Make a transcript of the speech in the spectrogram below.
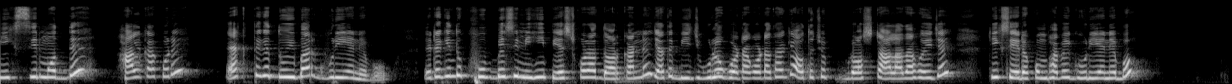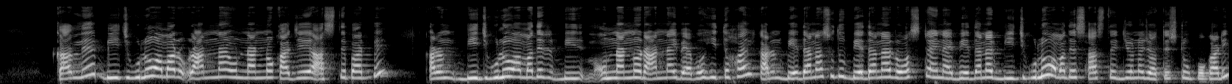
মিক্সির মধ্যে হালকা করে এক থেকে দুইবার ঘুরিয়ে নেব। এটা কিন্তু খুব বেশি মিহি পেস্ট করার দরকার নেই, যাতে বীজগুলো গোটা গোটা থাকে, অথচ রসটা আলাদা হয়ে যায়। ঠিক সেই রকমভাবে ঘুরিয়ে নেব। কালে বীজগুলো আমার রান্নায় অন্যান্য কাজে আসতে পারবে, কারণ বীজগুলো আমাদের অন্যান্য রান্নায় ব্যবহৃত হয়, কারণ বেদানা শুধু বেদানার রসটাই নয়, বেদানার বীজগুলোও আমাদের স্বাস্থ্যের জন্য যথেষ্ট উপকারী।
